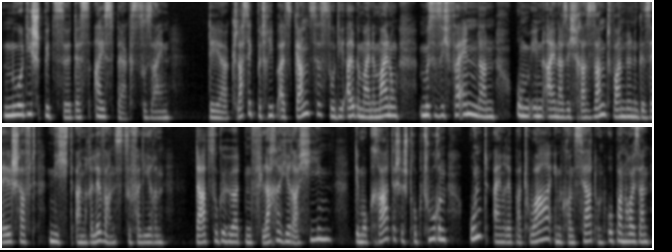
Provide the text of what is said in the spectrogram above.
nur die Spitze des Eisbergs zu sein. Der Klassikbetrieb als Ganzes, so die allgemeine Meinung, müsse sich verändern, um in einer sich rasant wandelnden Gesellschaft nicht an Relevanz zu verlieren. Dazu gehörten flache Hierarchien, demokratische Strukturen und ein Repertoire in Konzert- und Opernhäusern,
